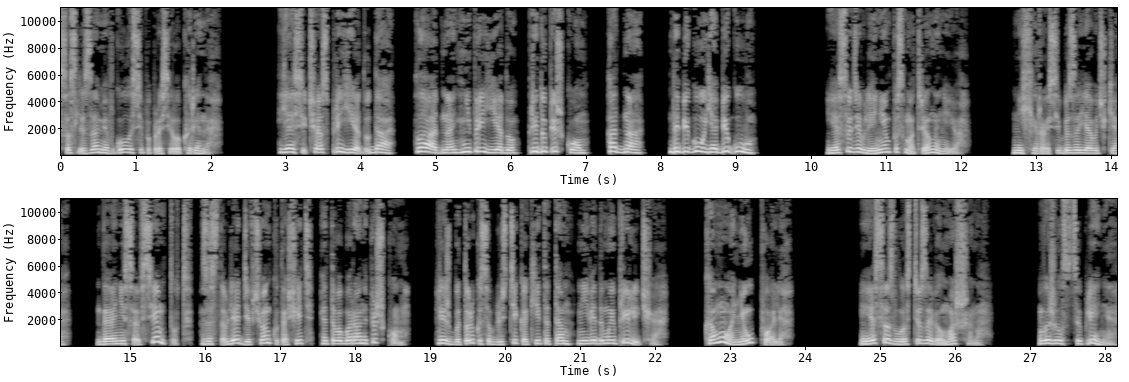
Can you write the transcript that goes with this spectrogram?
Со слезами в голосе попросила Карина. Я сейчас приеду, да. Ладно, не приеду, приду пешком. Одна. Да бегу я, бегу. Я с удивлением посмотрел на нее. Ни хера себе заявочки. Да они совсем тут, заставлять девчонку тащить этого барана пешком, лишь бы только соблюсти какие-то там неведомые приличия. Кому они упали? Я со злостью завел машину. Выжил сцепление,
